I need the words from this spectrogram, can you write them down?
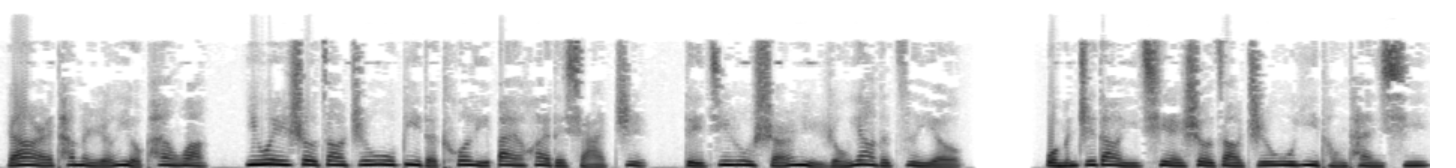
然而他们仍有盼望，因为受造之物必得脱离败坏的辖制。得进入神儿女荣耀的自由。我们知道一切受造之物一同叹息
